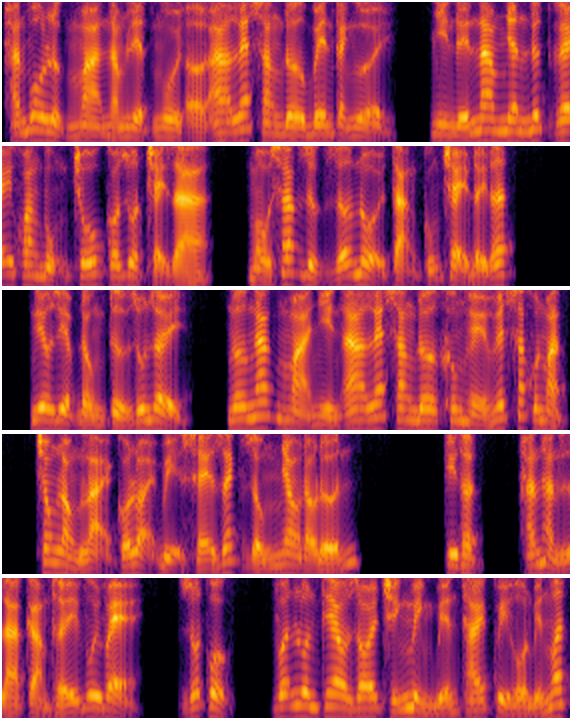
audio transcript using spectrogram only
Hắn vô lực mà nằm liệt ngồi ở Alexander bên cạnh người, nhìn đến nam nhân đứt gãy khoang bụng chỗ có ruột chảy ra, màu sắc rực rỡ nội tạng cũng chảy đầy đất. Niêu Diệp đồng tử run rẩy, ngơ ngác mà nhìn Alexander không hề huyết sắc khuôn mặt, trong lòng lại có loại bị xé rách giống nhau đau đớn. Kỳ thật, hắn hẳn là cảm thấy vui vẻ, rốt cuộc, vẫn luôn theo dõi chính mình biến thái quỷ hồn biến mất,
